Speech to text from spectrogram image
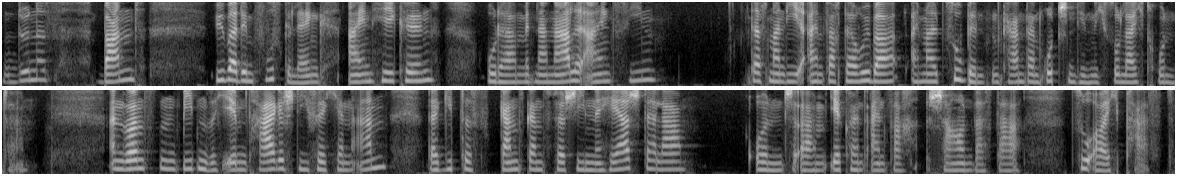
dünnes Band über dem Fußgelenk einhäkeln oder mit einer Nadel einziehen, dass man die einfach darüber einmal zubinden kann, dann rutschen die nicht so leicht runter. Ansonsten bieten sich eben Tragestiefelchen an. Da gibt es ganz, ganz verschiedene Hersteller und ähm, ihr könnt einfach schauen, was da zu euch passt.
